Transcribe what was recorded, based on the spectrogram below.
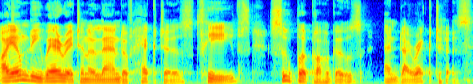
I only wear it in a land of hectors, thieves, supercargoes, and directors.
